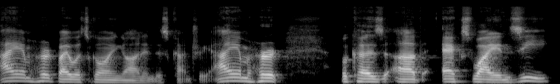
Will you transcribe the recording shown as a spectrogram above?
I am hurt by what's going on in this country. I am hurt because of X, Y, and Z.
